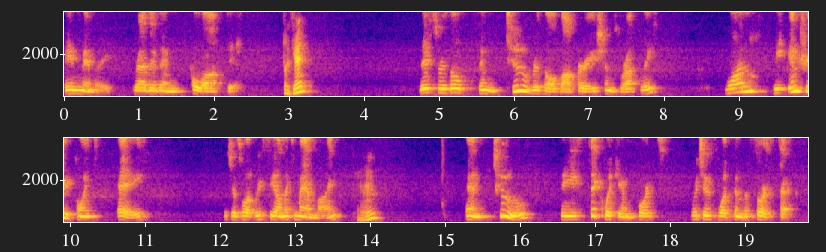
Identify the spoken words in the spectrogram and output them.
in memory rather than pull off disk. Okay. This results in two resolve operations roughly. One, the entry point A, which is what we see on the command line, Okay. and two, the cyclic import, which is what's in the source text.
